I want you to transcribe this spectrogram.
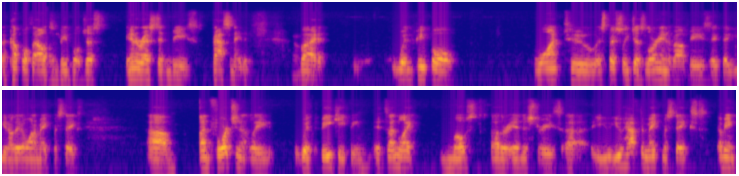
a couple thousand people just interested in bees, fascinated. But when people want to, especially just learning about bees, they, they you know, they don't want to make mistakes. Um, unfortunately, with beekeeping, it's unlike most other industries. Uh, you you have to make mistakes. I mean,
